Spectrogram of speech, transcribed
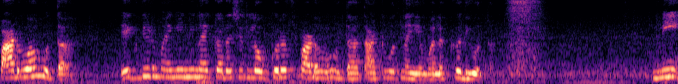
पाडवा होता. एक दीड महिन्यांनी नाही कदाचित लवकरच पाडवा होतात आठवत नाही आहे मला कधी होता. मी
